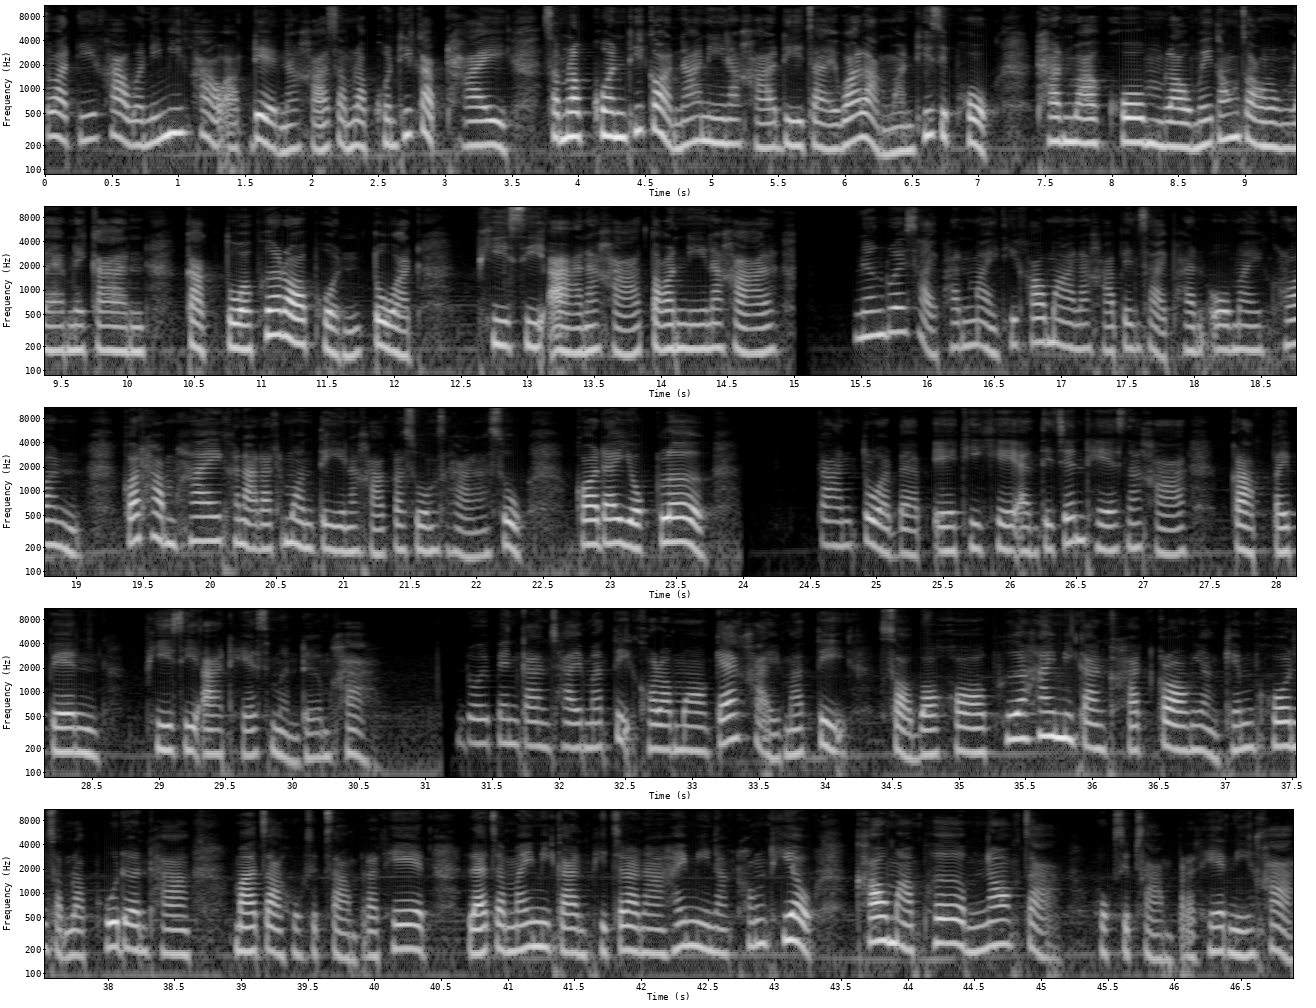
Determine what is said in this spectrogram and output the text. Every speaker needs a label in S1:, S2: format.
S1: สวัสดีค่ะ วันนี้มีข่าวอัปเดตนะคะสำหรับคนที่กลับไทยสำหรับคนที่ก่อนหน้านี้นะคะ ดีใจว่าหลังวันที่ 16 ธันวาคมเราไม่ต้องจองโรงแรมในการกักตัวเพื่อรอผลตรวจ PCR นะคะ ตอนนี้นะคะเนื่องด้วยสายพันธุ์ใหม่ที่เข้ามานะคะ เป็นสายพันธุ์โอไมครอน ก็ทำให้คณะรัฐมนตรีนะคะ กระทรวงสาธารณสุข ก็ได้ยกเลิก การตรวจแบบ ATK antigen test นะคะ กลับไปเป็น PCR test เหมือนเดิมค่ะ โดยเป็นการใช้มติคอรมอแก้ไขมติสบค เพื่อให้มีการคัดกรองอย่างเข้มข้นสำหรับผู้เดินทางมาจาก 63 ประเทศ และจะไม่มีการพิจารณาให้มีนักท่องเที่ยวเข้ามาเพิ่มนอกจาก 63 ประเทศนี้ค่ะ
